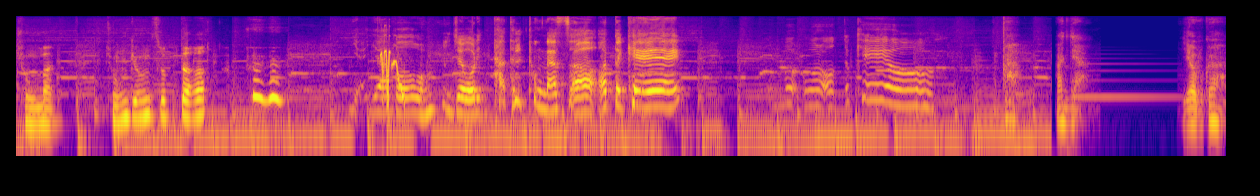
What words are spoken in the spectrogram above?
정말 존경스럽다 야, 여보, 이제 우리 다 들통났어. 어떡해? 뭐, 뭘 어떻게 해요 아니야. 여보가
